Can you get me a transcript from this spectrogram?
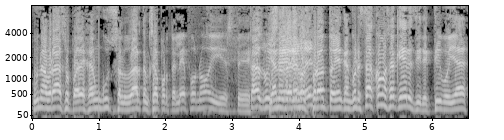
Un abrazo, pareja, un gusto saludarte, aunque sea por teléfono y este Estás muy ya nos veremos ¿eh? pronto ahí en Cancún. Estás, ¿cómo sé que eres directivo? Ya,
